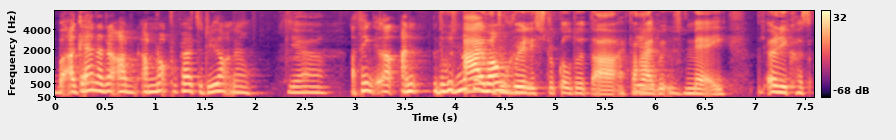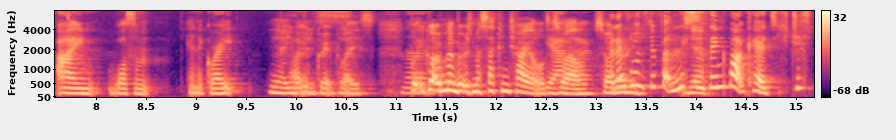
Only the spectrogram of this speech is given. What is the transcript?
But again, I don't, I'm, I'm not prepared to do that now. Yeah. I think, uh, and there was I nothing would wrong. have really struggled with that if I Yeah. it was me, only because I wasn't in a great Yeah, you were in a great place. But you've got to remember, it was my second child as well. So and don't everyone's different. And this is the thing about kids, you just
